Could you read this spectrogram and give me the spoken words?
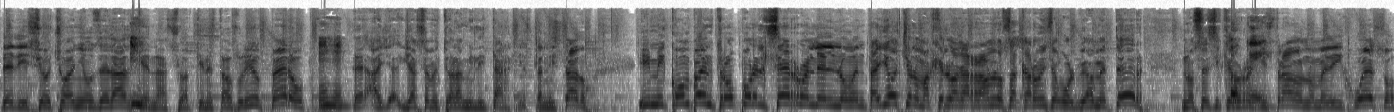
de 18 años de edad que nació aquí en Estados Unidos, pero eh, ya se metió a la militar, ya está enlistado. Y mi compa entró por el cerro en el 98, nomás que lo agarraron, lo sacaron y se volvió a meter. No sé si quedó registrado, no me dijo eso.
